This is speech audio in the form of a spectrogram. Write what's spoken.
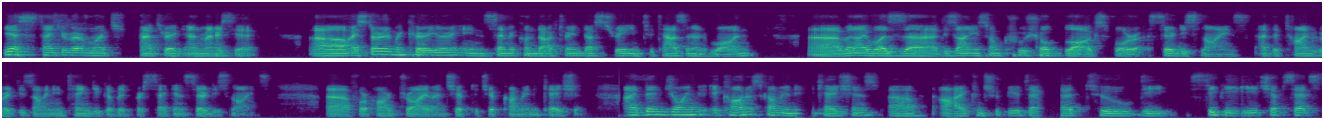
Yes, thank you very much, Patrick and Marcia. Uh, I started my career in semiconductor industry in 2001 uh, when I was uh, designing some crucial blocks for SerDes lines. At the time, we were designing 10 gigabit per second SerDes lines uh, for hard drive and chip-to-chip communication. I then joined Ikanos Communications. Uh, I contributed to the CPE chipsets,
